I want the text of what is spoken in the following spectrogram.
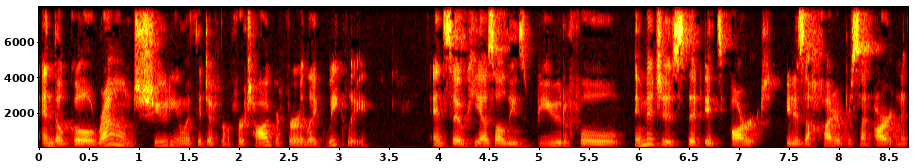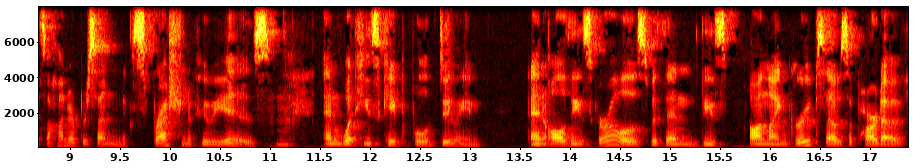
and they'll go around shooting with a different photographer like weekly. And so he has all these beautiful images that it's art. It is 100% art and it's 100% an expression of who he is hmm. and what he's capable of doing. And all these girls within these online groups I was a part of,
